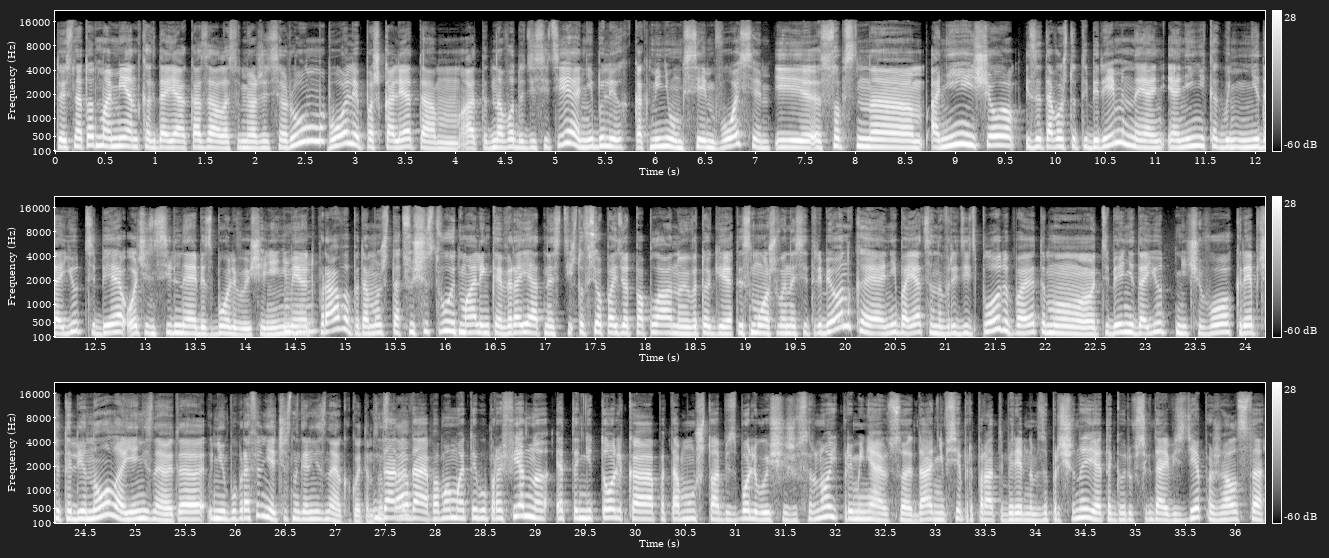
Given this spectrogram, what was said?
То есть на тот момент, когда я оказалась в emergency room, боли по шкале там от 1 до 10, они были как минимум 7-8, и, собственно, они еще из-за того, что ты беременная, и они как бы не дают тебе очень сильные обезболивающие, они не mm-hmm. имеют права, потому что существует маленькая вероятность, что все пойдет по плану, и в итоге ты сможешь выносить ребенка, и они боятся навредить плоду, поэтому тебе не дают ничего крепче талинола. Я не знаю, это не ибупрофен, я, честно говоря, не знаю, какой там состав. Да-да-да, по-моему, это ибупрофен, но это не только потому, что обезболивающие же все равно применяются, да, не все препараты беременным запрещены, я это говорю всегда и везде, пожалуйста,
